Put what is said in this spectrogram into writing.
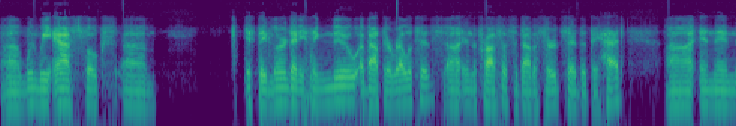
when we asked folks um, if they learned anything new about their relatives uh, in the process, about a third said that they had. Uh, and then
